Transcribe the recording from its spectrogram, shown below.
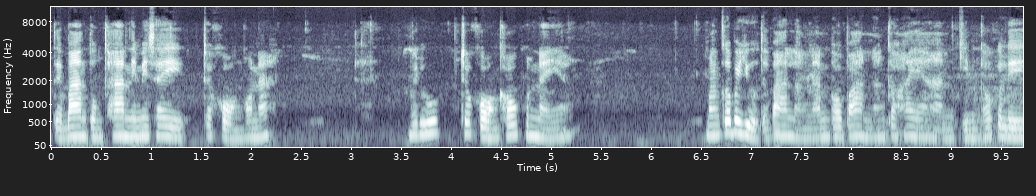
แต่บ้านตรงข้ามนี่ไม่ใช่เจ้าของเขานะ ไม่รู้เจ้าของเขาคนไหนอะ มันก็ไปอยู่แต่บ้านหลังนั้นเพราะบ้านนั้นก็ให้อาหารกินเขาก็เลย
